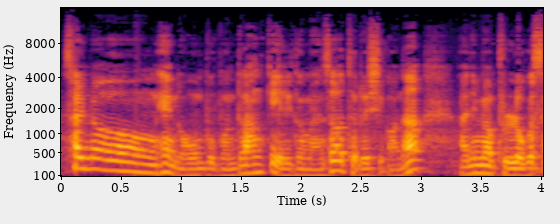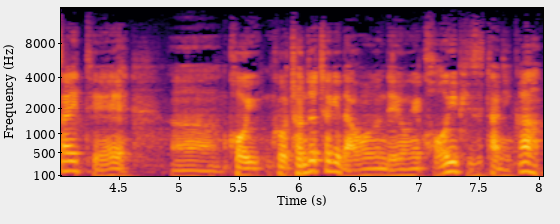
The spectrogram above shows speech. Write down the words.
설명해 놓은 부분도 함께 읽으면서 들으시거나 아니면 블로그 사이트에 어, 거의 그 전자책에 나오는 내용에 거의 비슷하니까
